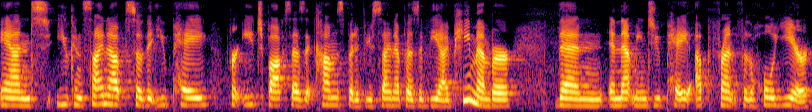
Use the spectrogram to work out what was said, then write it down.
And you can sign up so that you pay for each box as it comes, but if you sign up as a VIP member, then, and that means you pay upfront for the whole year.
